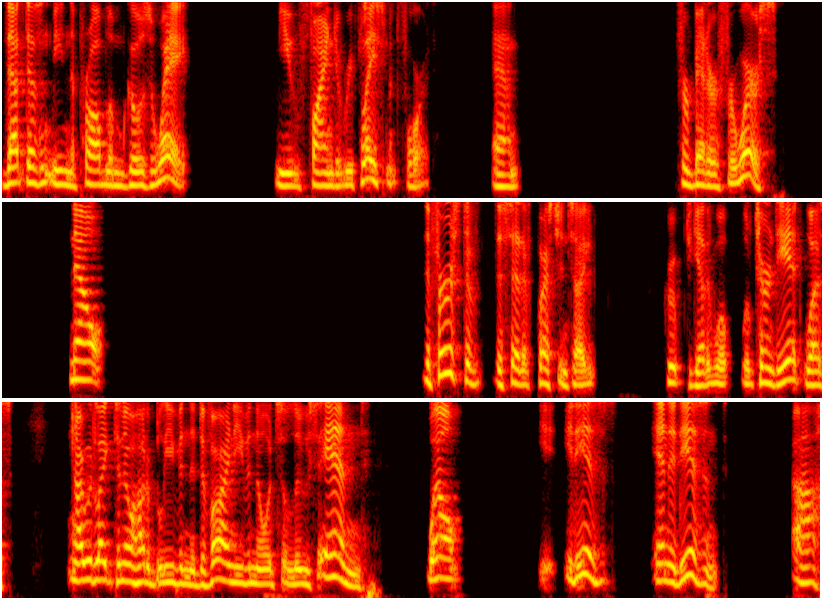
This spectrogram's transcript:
that doesn't mean the problem goes away. You find a replacement for it, and for better, for worse. Now, the first of the set of questions I grouped together, we'll, we'll turn to it, was I would like to know how to believe in the divine, even though it's a loose end. Well, it is and it isn't. Uh,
